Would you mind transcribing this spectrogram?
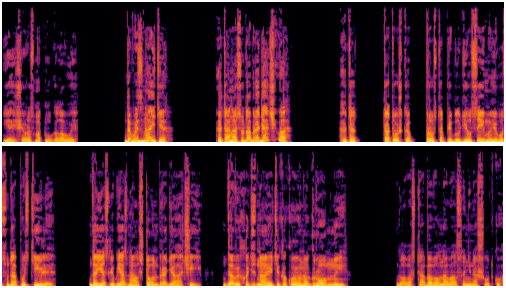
Я еще раз мотнул головой. «Да вы знаете, это она сюда бродячего?» «Это Татошка просто приблудился, и мы его сюда пустили. Да если б я знал, что он бродячий! Да вы хоть знаете, какой он огромный!» Глава стаба волновался не на шутку.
